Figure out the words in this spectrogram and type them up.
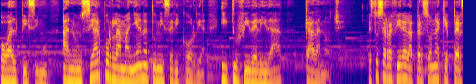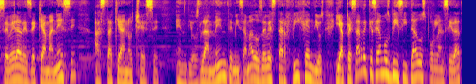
oh Altísimo anunciar por la mañana tu misericordia y tu fidelidad cada noche. Esto se refiere a la persona que persevera desde que amanece hasta que anochece en Dios. La mente, mis amados, debe estar fija en Dios y a pesar de que seamos visitados por la ansiedad,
